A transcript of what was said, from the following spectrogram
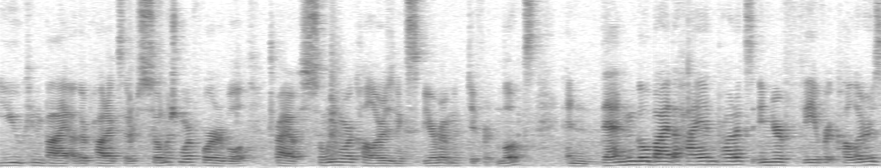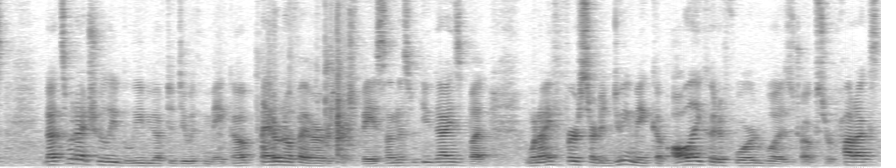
you can buy other products that are so much more affordable, try out so many more colors and experiment with different looks, and then go buy the high-end products in your favorite colors. That's what I truly believe you have to do with makeup. I don't know if I've ever touched base on this with you guys, but when I first started doing makeup, all I could afford was drugstore products.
